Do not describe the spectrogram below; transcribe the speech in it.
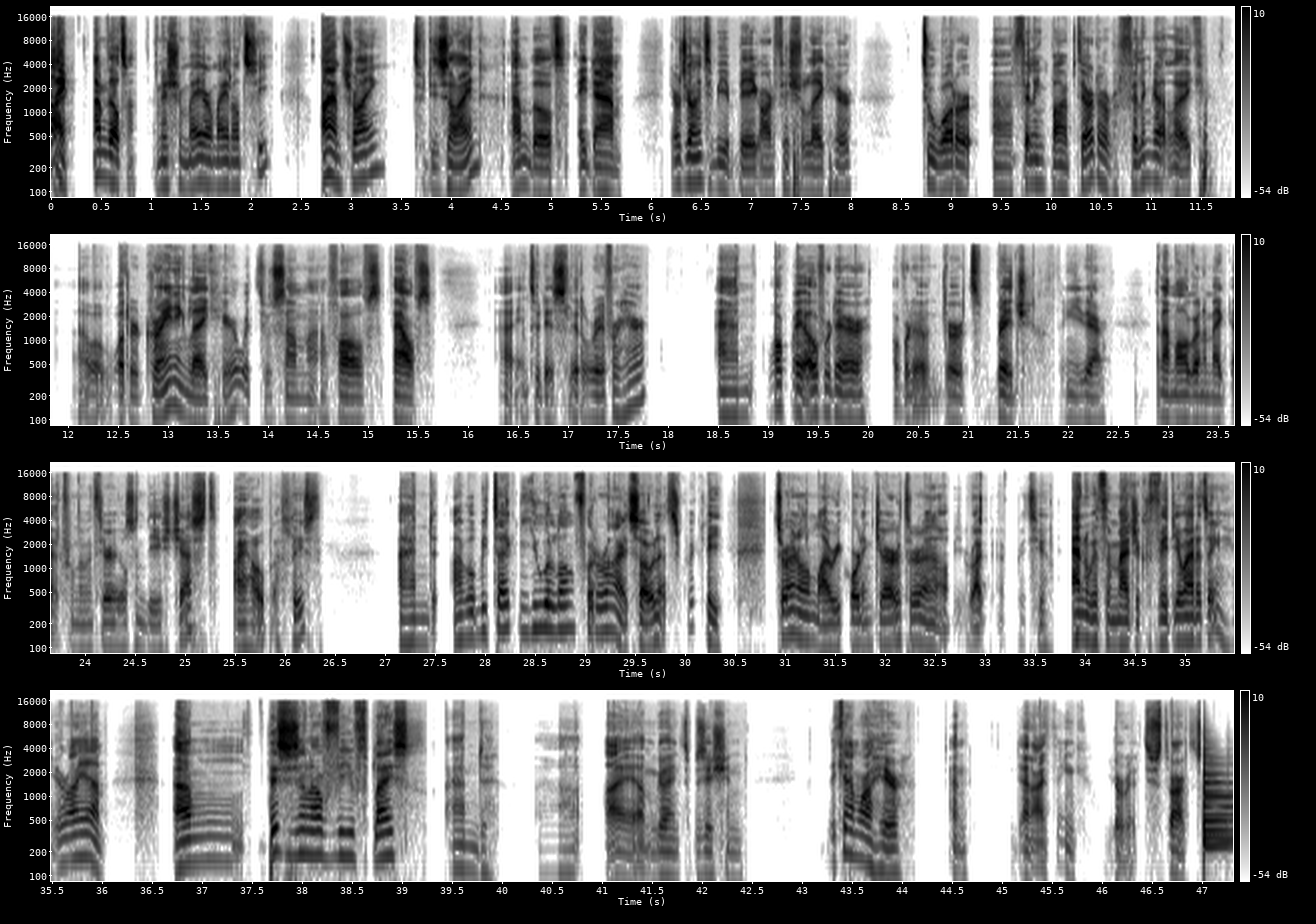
Hi, I'm Delta, and as you may or may not see, I am trying to design and build a dam. There's going to be a big artificial lake here, two water uh, filling pipes there that are filling that lake, a water draining lake here with to some uh, valves, valves uh, into this little river here, and walkway over there, over the dirt bridge thingy there. And I'm all going to make that from the materials in these chests, I hope at least and I will be taking you along for the ride. So let's quickly turn on my recording generator and I'll be right back with you. And with the magic of video editing, here I am. Um, this is an overview of the place and uh, I am going to position the camera here and then I think you're ready to start.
